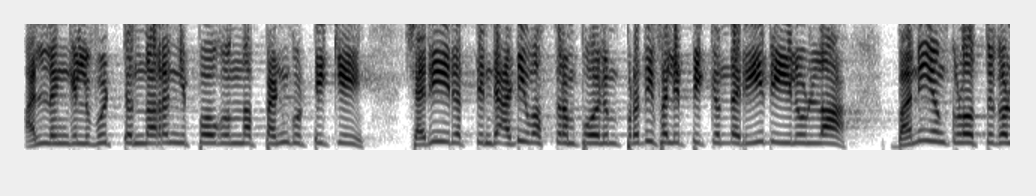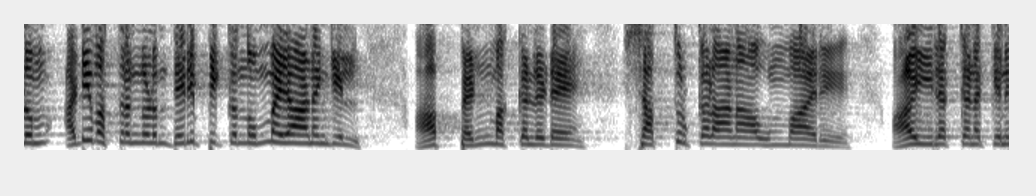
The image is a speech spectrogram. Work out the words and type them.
അല്ലെങ്കിൽ വിട്ടുന്നിറങ്ങിപ്പോകുന്ന പെൺകുട്ടിക്ക് ശരീരത്തിന്റെ അടിവസ്ത്രം പോലും പ്രതിഫലിപ്പിക്കുന്ന രീതിയിലുള്ള ബനിയം ക്ലോത്തുകളും അടിവസ്ത്രങ്ങളും ധരിപ്പിക്കുന്ന ഉമ്മയാണെങ്കിൽ ആ പെൺമക്കളുടെ ശത്രുക്കളാണ് ആ ഉമ്മാര്. ആയിരക്കണക്കിന്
